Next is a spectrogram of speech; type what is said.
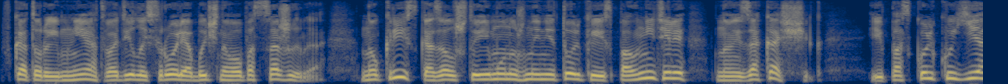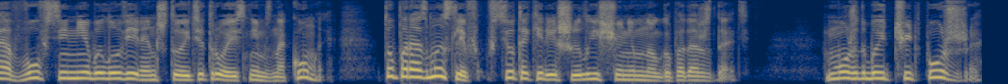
в которой мне отводилась роль обычного пассажира, но Крис сказал, что ему нужны не только исполнители, но и заказчик — и поскольку я вовсе не был уверен, что эти трое с ним знакомы, то, поразмыслив, все-таки решил еще немного подождать. Может быть, чуть позже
